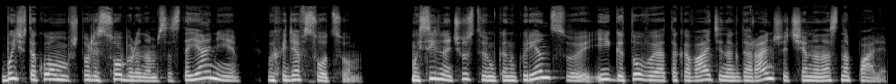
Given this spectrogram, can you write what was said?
Быть в таком, что ли, собранном состоянии, выходя в социум. Мы сильно чувствуем конкуренцию и готовы атаковать иногда раньше, чем на нас напали.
